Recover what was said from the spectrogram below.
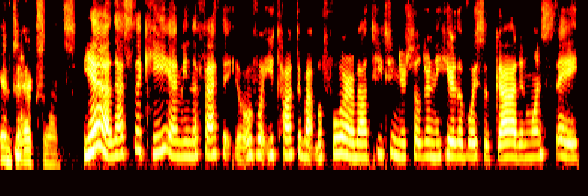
into excellence. Yeah, that's the key. I mean, the fact that of what you talked about before about teaching your children to hear the voice of God and once they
